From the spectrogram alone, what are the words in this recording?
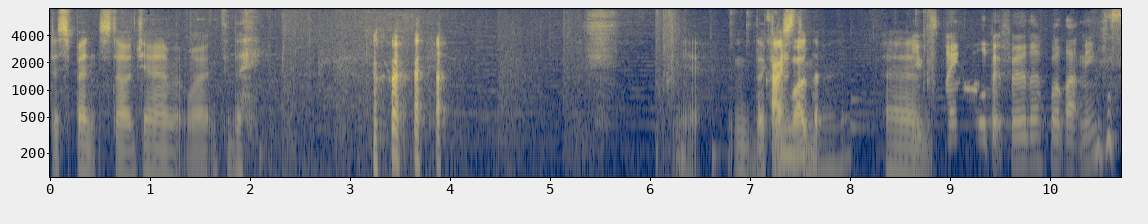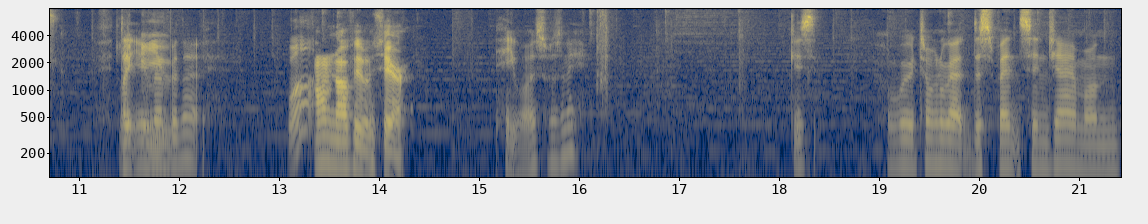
dispensed our jam at work today. yeah. The kind was it? customer- Can you Um, explain a little bit further what that means? don't like, you are you- remember that? What? I don't know if he was here. He was, wasn't he? Because we were talking about dispensing jam on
